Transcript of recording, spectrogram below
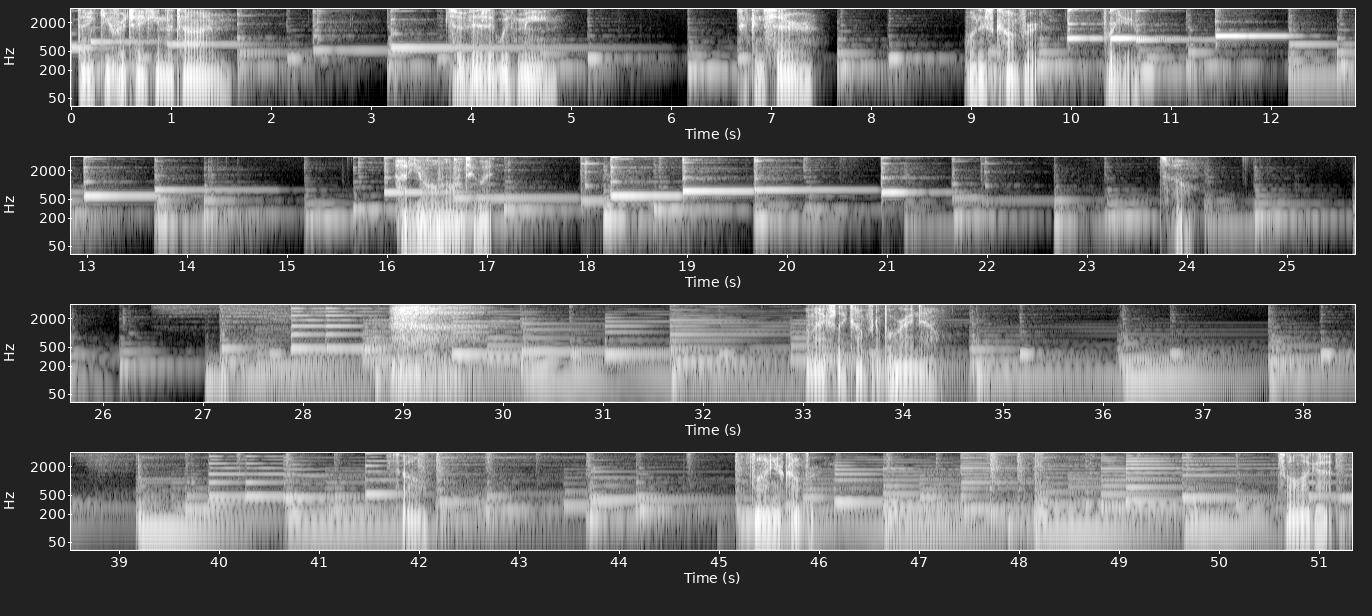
Thank you for taking the time to visit with me to consider what is comfort for you. Your comfort. That's all I got.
